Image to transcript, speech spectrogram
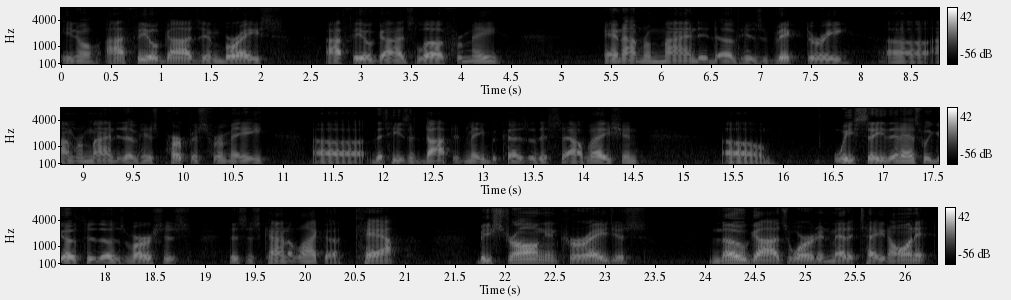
you know, I feel God's embrace. I feel God's love for me. And I'm reminded of His victory. Uh, I'm reminded of His purpose for me, uh, that He's adopted me because of this salvation. Um, we see that as we go through those verses, this is kind of like a cap. Be strong and courageous. Know God's word and meditate on it.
